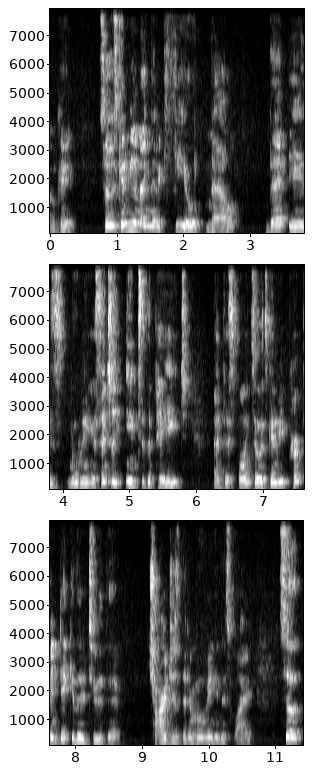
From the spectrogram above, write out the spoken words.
Okay, so there's going to be a magnetic field now that is moving essentially into the page at this point. So it's going to be perpendicular to the charges that are moving in this wire. So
